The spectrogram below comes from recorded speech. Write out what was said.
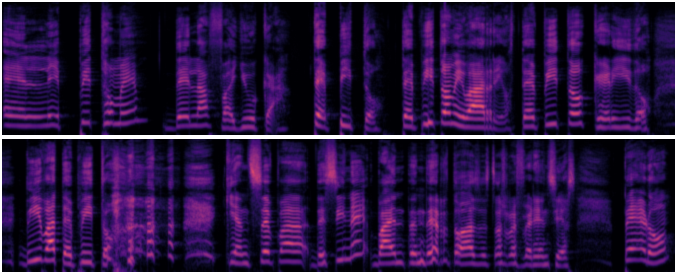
el epítome de la fayuca. Tepito, Tepito mi barrio, Tepito querido, viva Tepito. Quien sepa de cine va a entender todas estas referencias. Pero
